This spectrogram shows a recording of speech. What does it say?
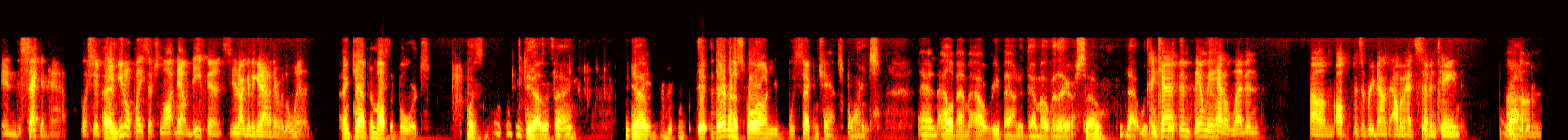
in the second half. Like, if, if you don't play such lockdown defense, you're not going to get out of there with a win. And kept them off the boards was the other thing. You know, it, they're going to score on you with second chance points, and Alabama out rebounded them over there. So that was and kept them. They only had 11 um, offensive rebounds. Alabama had 17. Right. Um,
